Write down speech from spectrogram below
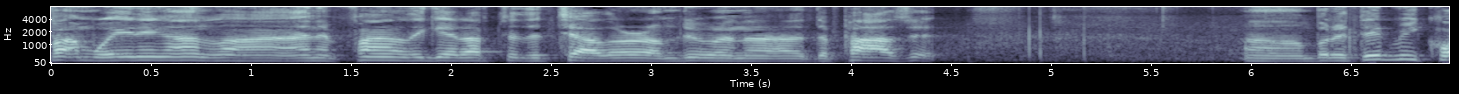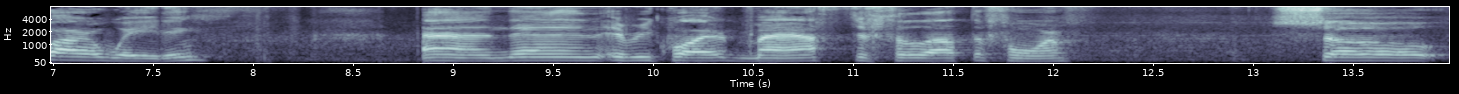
I'm waiting online and finally get up to the teller. I'm doing a deposit, um, but it did require waiting, and then it required math to fill out the form. So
